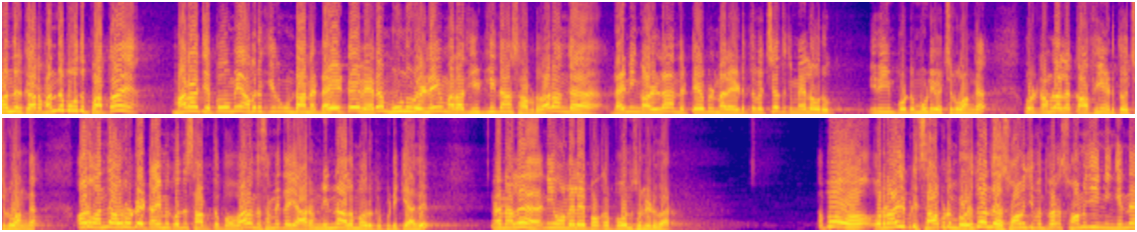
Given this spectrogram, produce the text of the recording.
வந்திருக்கார். வந்தபோது பார்த்தா மகாராஜ் எப்பவுமே அவருக்கு உண்டான டயட்டே வேற மூணு வேளையும் மகாராஜ் இட்லி தான் சாப்பிடுவார். அங்கே டைனிங் ஹாலில் அந்த டேபிள் மேலே எடுத்து வச்சு அதுக்கு மேலே ஒரு இதையும் போட்டு மூடி வச்சிருவாங்க. ஒரு டம்ளரில் காஃபியும் எடுத்து வச்சிருவாங்க. அவர் வந்து அவருடைய டைமுக்கு வந்து சாப்பிட்டு போவார். அந்த சமயத்தில் யாரும் நின்னாலும் அவருக்கு பிடிக்காது. அதனால் நீ உன் வேலையை போக்க போன்னு சொல்லிடுவார். அப்போது ஒரு நாள் இப்படி சாப்பிடும்பொழுது அந்த சுவாமிஜி வந்து சுவாமிஜி நீங்கள் என்ன?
